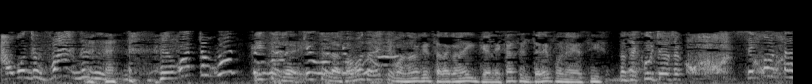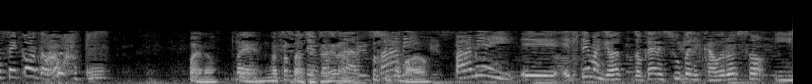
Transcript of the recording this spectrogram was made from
I want to fuck. What the what? ¿Viste la, viste la famosa vez que cuando no quieres hablar con alguien que alejas el teléfono y decís, no se escucha, no se Se corta, se corta. Bueno, sí, Bueno, nos cortaste, Fede, pasar. sos Para ocupado. mí, para mí ahí, eh, el tema que va a tocar es súper escabroso y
